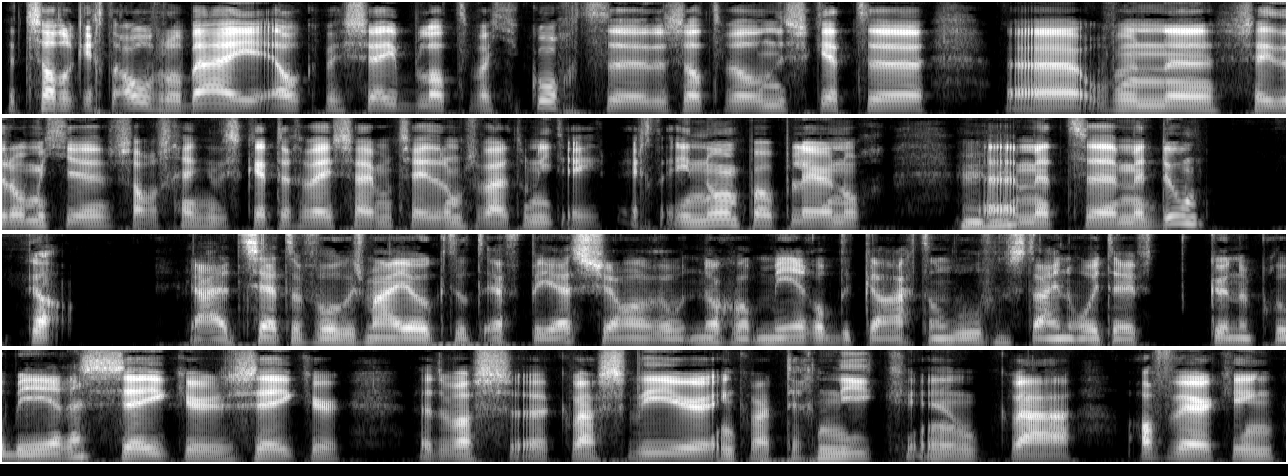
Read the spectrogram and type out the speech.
Het zat ook echt overal bij. Elke PC-blad wat je kocht, eh, er zat wel een diskette eh, of een eh CD-rommetje. Het zal waarschijnlijk een diskette geweest zijn, want CD-roms waren toen niet e- echt enorm populair nog. Mhm. eh, met, eh, met Doom. Ja, het zette volgens mij ook dat FPS-genre nog wat meer op de kaart dan Wolfenstein ooit heeft kunnen proberen. Zeker, zeker. Het was eh, qua sfeer en qua techniek en qua afwerking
